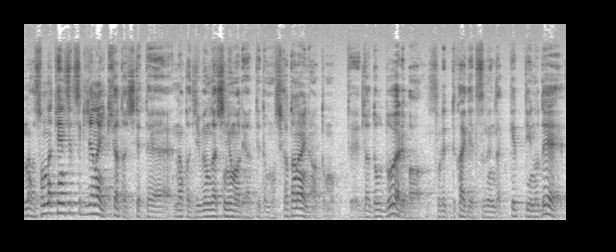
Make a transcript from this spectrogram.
なんかそんな建設的じゃない生き方しててなんか自分が死ぬまでやってても仕方ないなと思ってじゃあどどうやればそれって解決するんだっけっていうので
